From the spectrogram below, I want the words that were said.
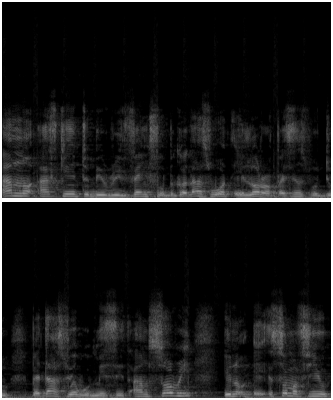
I'm not asking you to be revengeful because that's what a lot of persons will do, but that's where we miss it. I'm sorry, you know, eh, some of you,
